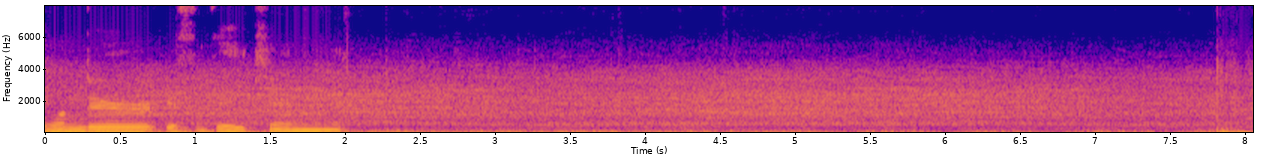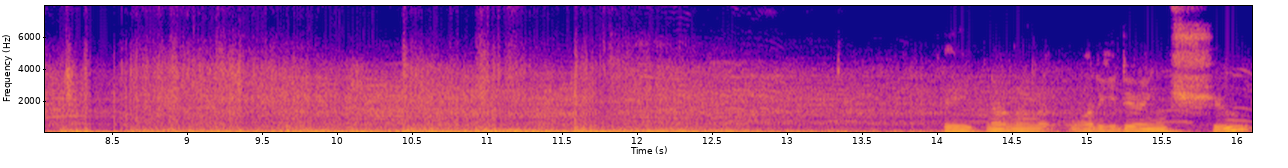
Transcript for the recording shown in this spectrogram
Wonder if they can... Okay, no, no, no, what are you doing? Shoot?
